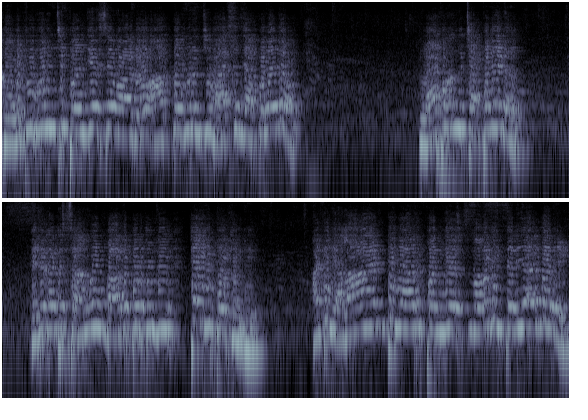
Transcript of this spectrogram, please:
కడుపు గురించి పనిచేసేవాడు ఆత్మ గురించి వాక్యం చెప్పలేడు. లోపకంగా చెప్పలేడు. ఎందుకంటే సంఘం బాధపడుతుంది తగిలిపోతుంది అంటే ఎలాంటి వారు పనిచేస్తున్నారో నీకు తెలియాలి మరి.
